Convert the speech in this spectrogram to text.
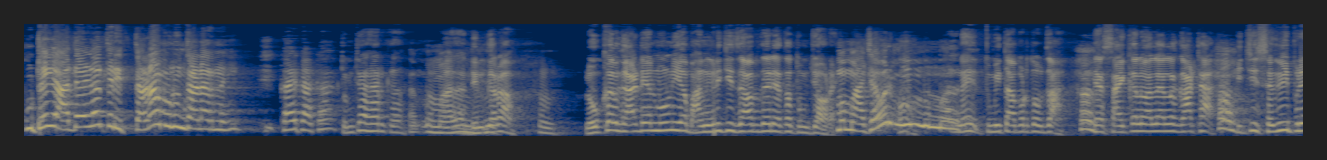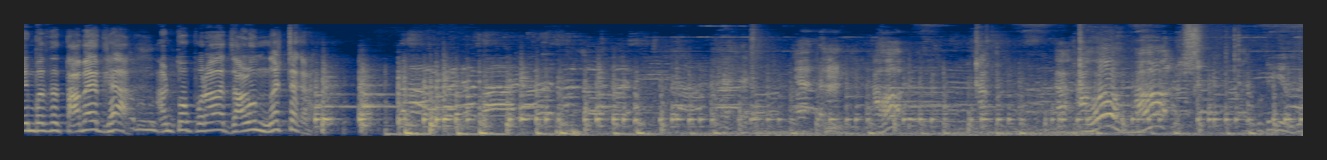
कुठेही आदळलं तरी तडा म्हणून जाणार नाही. काय काका? तुमच्यासारखं. मला- हा, दिनकरराव लोकल गार्डियन म्हणून या भानगडीची जबाबदारी आता तुमच्यावर आहे. मग माझ्यावर मी मला- नाही तुम्ही ताबडतोब जा. त्या सायकलवाल्याला गाठा. हिची सगळी प्रेमपत्र ताब्यात घ्या आणि तो पुरावा जाळून नष्ट करा. अहो अहो. कुठे गेले?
